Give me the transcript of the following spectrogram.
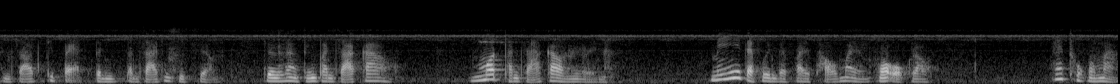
พรรษาที่แปดเป็นพรรษาที่จิตเสื่อมจนกระทั่งถึงพรรษาเก้ามดพรรษาเก้านั่นเลยนะมีแต่ฟืนแต่ไฟเผาไหม้หัวอกเราแม้ทุกข์มาก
